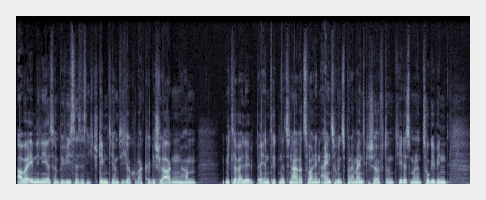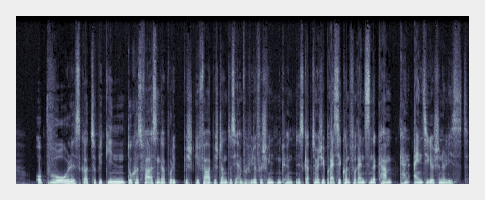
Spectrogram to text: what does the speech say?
Aber eben die Neos haben bewiesen, dass es nicht stimmt. Die haben sich auch wacker geschlagen, haben mittlerweile bei ihren dritten Nationalratswahlen einen Einzug ins Parlament geschafft und jedes Mal einen Zugewinn, obwohl es gerade zu Beginn durchaus Phasen gab, wo die Gefahr bestand, dass sie einfach wieder verschwinden könnten. Es gab zum Beispiel Pressekonferenzen, da kam kein einziger Journalist.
